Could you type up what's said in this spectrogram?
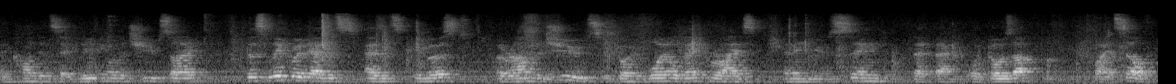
and condensate leaving on the tube side. This liquid, as it's, as it's immersed around the tubes, is going to boil, vaporize, and then you send that back, or it goes up by itself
